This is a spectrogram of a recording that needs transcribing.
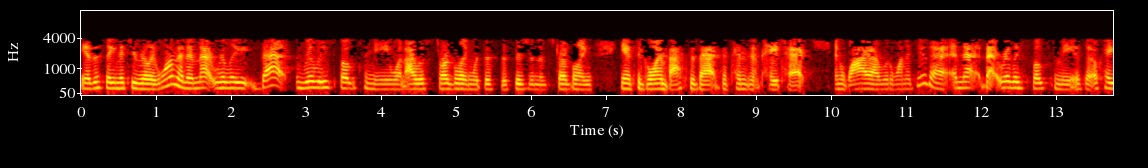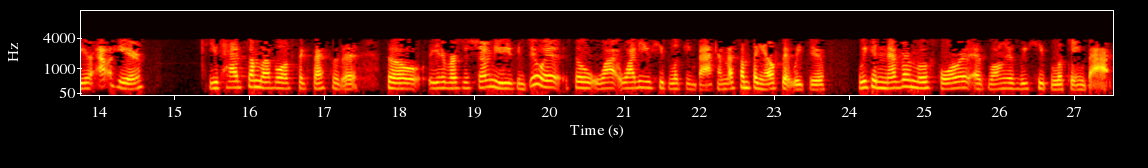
you know, the thing that you really wanted. And that really, that really spoke to me when I was struggling with this decision and struggling, you know, to going back to that dependent paycheck and why I would want to do that. And that, that really spoke to me is that, okay, you're out here. You've had some level of success with it. So the universe has shown you you can do it. So why, why do you keep looking back? And that's something else that we do We can never move forward as long as we keep looking back.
